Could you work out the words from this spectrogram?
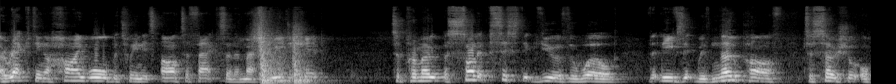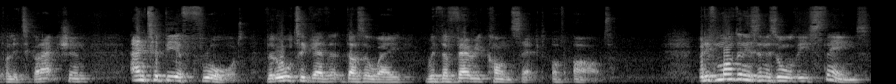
erecting a high wall between its artifacts and a mass readership, to promote a solipsistic view of the world that leaves it with no path to social or political action, and to be a fraud that altogether does away with the very concept of art. But if modernism is all these things,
